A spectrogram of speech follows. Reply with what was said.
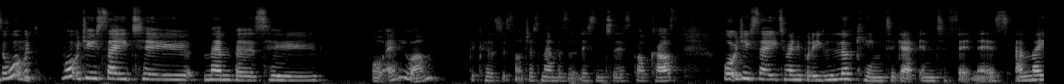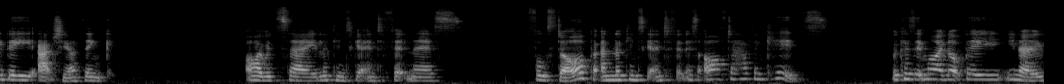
That's what good. would what would you say to members who, or anyone, because it's not just members that listen to this podcast. What would you say to anybody looking to get into fitness? And maybe actually, I think I would say looking to get into fitness, full stop, and looking to get into fitness after having kids. Because it might not be, you know,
